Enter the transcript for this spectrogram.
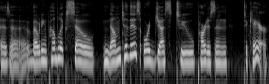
as a voting public so numb to this or just too partisan to care?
